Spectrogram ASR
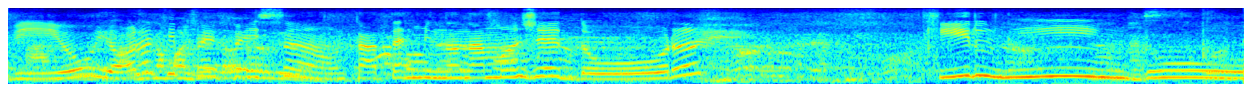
viu? E olha que perfeição. Tá terminando a manjedoura. Que lindo!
